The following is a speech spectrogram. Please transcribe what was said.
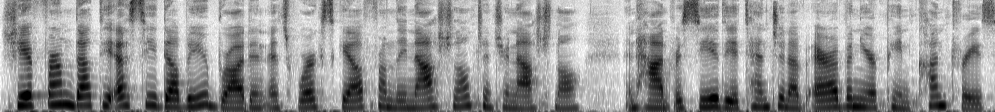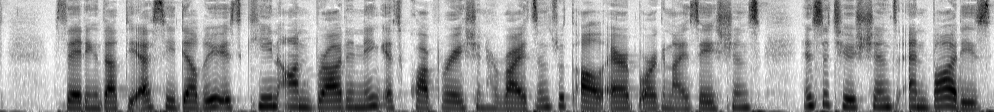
She affirmed that the SCW broadened its work scale from the national to international and had received the attention of Arab and European countries, stating that the SCW is keen on broadening its cooperation horizons with all Arab organizations, institutions, and bodies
